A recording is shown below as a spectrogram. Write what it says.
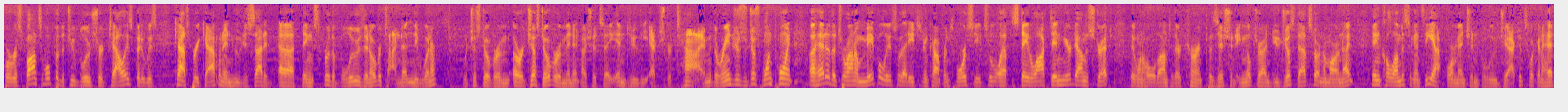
were responsible for the two blue tallies, but it was Kasperi Kapanen who decided uh, things for the Blues in overtime, netting the winner with just over a, or just over a minute, I should say, into the extra time. The Rangers are just one point ahead of the Toronto Maple Leafs for that Eastern Conference four seed, so they'll have to stay locked in here down the stretch. They want to hold on to their current positioning. They'll try and do just that starting tomorrow night in Columbus against the aforementioned Blue Jackets. Looking ahead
